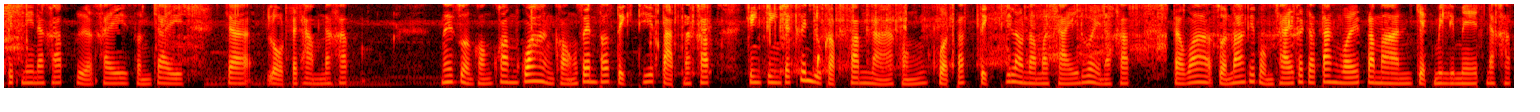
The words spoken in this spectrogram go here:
คลิปนี้นะครับ เผื่อใครสนใจจะโหลดไปทำนะครับ ในส่วนของความกว้างของเส้นพลาสติกที่ตัดนะครับ จริงๆ จะขึ้นอยู่กับความหนาของขวดพลาสติกที่เรานำมาใช้ด้วยนะครับ แต่ว่าส่วนมากที่ผมใช้ก็จะตั้งไว้ประมาณ7มิลลิเมตรนะครับ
